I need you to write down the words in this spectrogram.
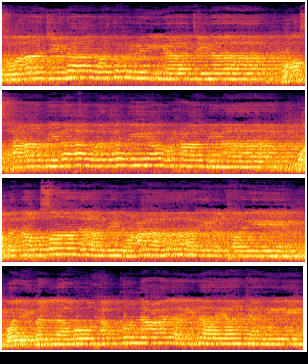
وازواجنا وذرياتنا وأصحابنا وذوي أرحامنا ومن أوصانا بدعاء الخير ولمن له حق علينا يا كريم.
